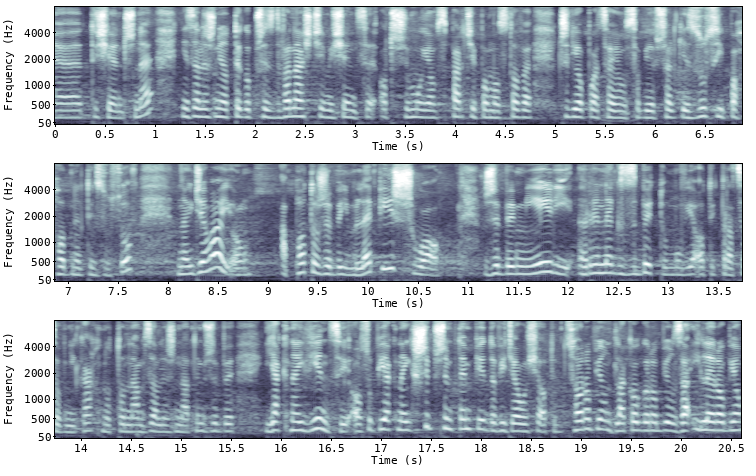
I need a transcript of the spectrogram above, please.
dwudziestoparotysięczne. Niezależnie od tego przez 12 miesięcy otrzymują wsparcie pomostowe, czyli opłacają sobie wszelkie ZUSy i pochodne tych ZUSów, no i działają. A po to, żeby im lepiej szło, żeby mieli rynek zbytu, mówię o tych pracownikach, no to nam zależy na tym, żeby jak najwięcej osób w jak najszybszym tempie dowiedziało się o tym, co robią, dla kogo robią, za ile robią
